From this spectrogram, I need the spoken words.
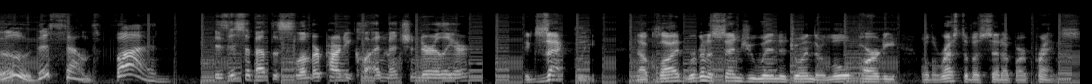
Ooh, this sounds fun. Is this about the slumber party Clyde mentioned earlier? Exactly. Now Clyde, we're gonna send you in to join their little party while the rest of us set up our pranks.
